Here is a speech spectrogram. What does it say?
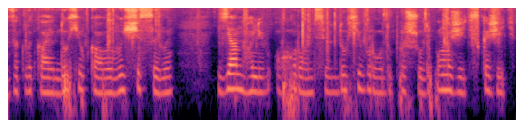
Закликаю духів кави, вищі сили, янголів, охоронців, духів роду. Прошу, допоможіть, скажіть,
